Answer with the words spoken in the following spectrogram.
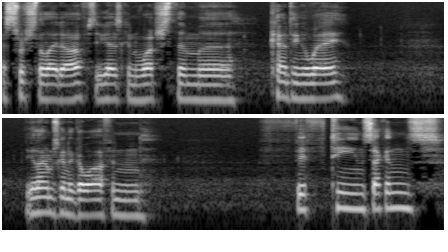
I switched the light off so you guys can watch them uh, counting away. The alarm's going to go off in 15 seconds.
